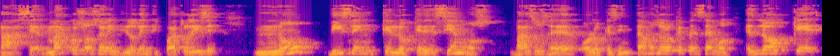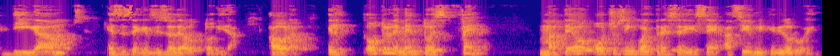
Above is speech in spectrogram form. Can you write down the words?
va a hacer. Marcos 11, 22, 24 dice, no dicen que lo que decíamos va a suceder o lo que sintamos o lo que pensemos, es lo que digamos. Ese es ejercicio de autoridad. Ahora, el otro elemento es fe. Mateo 8, 5 al 13 dice así, mi querido Rubén.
